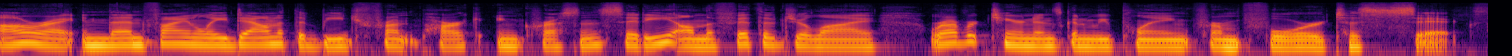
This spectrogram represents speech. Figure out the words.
All right. And then finally, down at the Beachfront Park in Crescent City on the 5th of July, Robert Tiernan's going to be playing from 4 to 6.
